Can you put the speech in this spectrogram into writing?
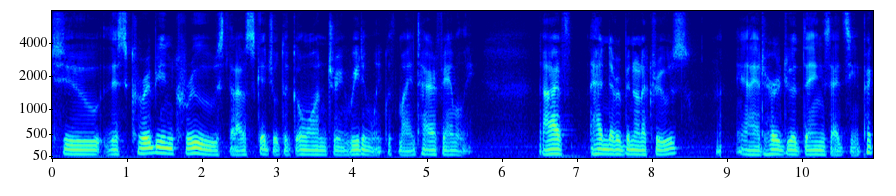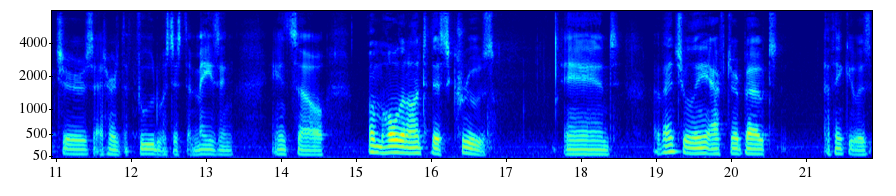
to this Caribbean cruise that I was scheduled to go on during Reading Week with my entire family. Now, I've had never been on a cruise, and I had heard good things. I had seen pictures. I had heard the food was just amazing, and so I'm holding on to this cruise. And eventually, after about, I think it was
